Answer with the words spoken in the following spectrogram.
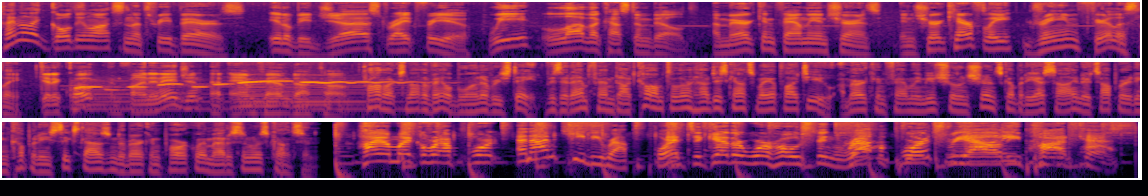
Kind of like Goldilocks and the Three Bears. It'll be just right for you. We love a custom build. American Family Insurance. Insure carefully, dream fearlessly. Get a quote and find an agent at amfam.com. Products not available in every state. Visit amfam.com to learn how discounts may apply to you. American Family Mutual Insurance Company SI and its operating company 6000 American Parkway, Madison, Wisconsin. Hi, I'm Michael Rapaport. And I'm Kibi Rapaport. And together we're hosting Rapaport's, Reality Podcast.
